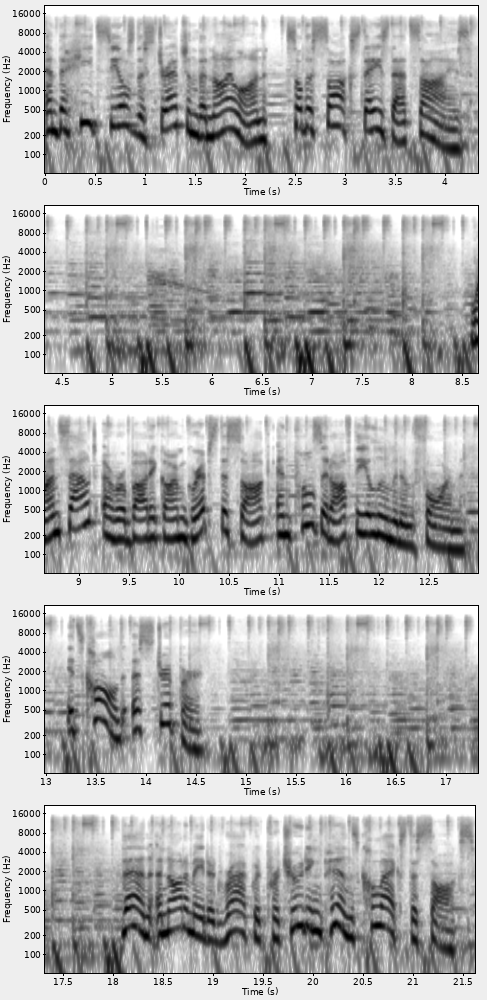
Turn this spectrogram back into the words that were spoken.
and the heat seals the stretch in the nylon so the sock stays that size. Once out, a robotic arm grips the sock and pulls it off the aluminum form. It's called a stripper. Then, an automated rack with protruding pins collects the socks.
